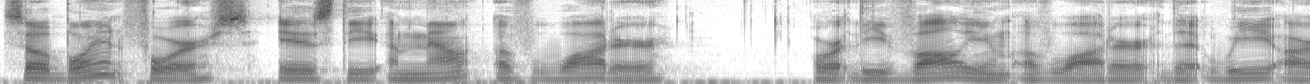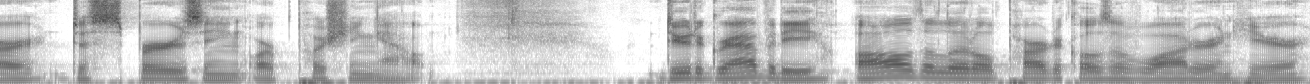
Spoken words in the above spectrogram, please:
So buoyant force is the amount of water or the volume of water that we are dispersing or pushing out. Due to gravity, all the little particles of water in here,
